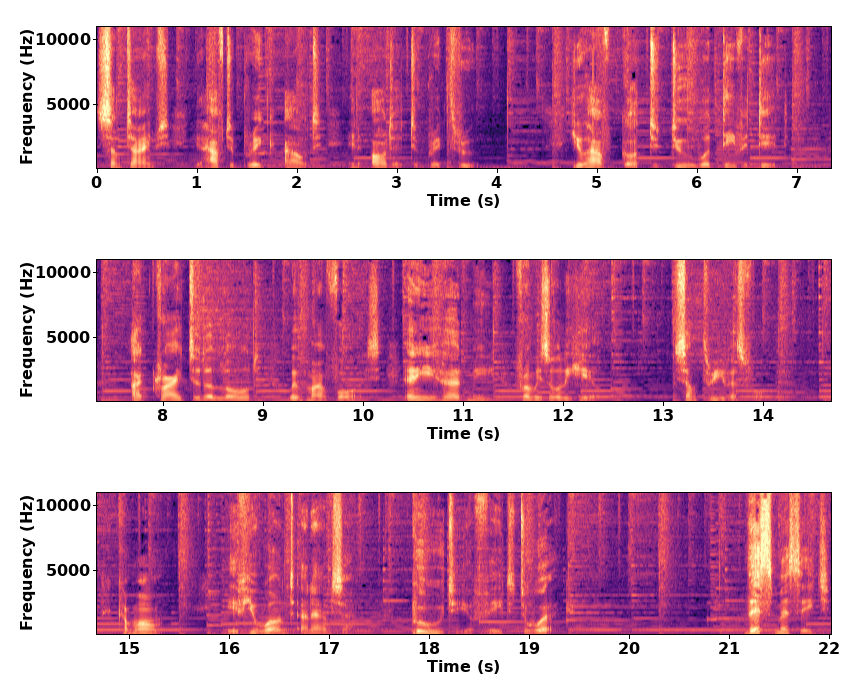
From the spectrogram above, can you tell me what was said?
sometimes you have to break out in order to break through. You have got to do what David did. I cried to the Lord with my voice, and he heard me from his holy hill. Psalm 3 verse 4. Come on, if you want an answer, put your faith to work. This message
